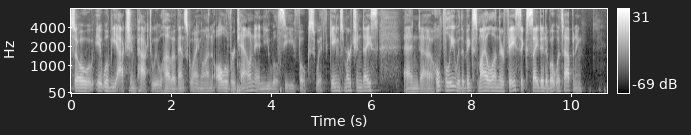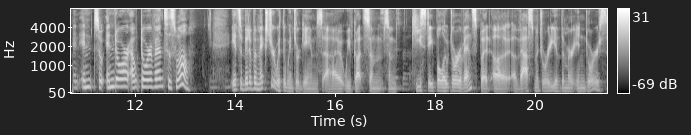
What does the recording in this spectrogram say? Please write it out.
So it will be action packed. We will have events going on all over town, and you will see folks with games merchandise and uh, hopefully with a big smile on their face, excited about what's happening. And in, so indoor, outdoor events as well. It's a bit of a mixture with the Winter Games. Uh, we've got some some key staple outdoor events, but uh, a vast majority of them are indoors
